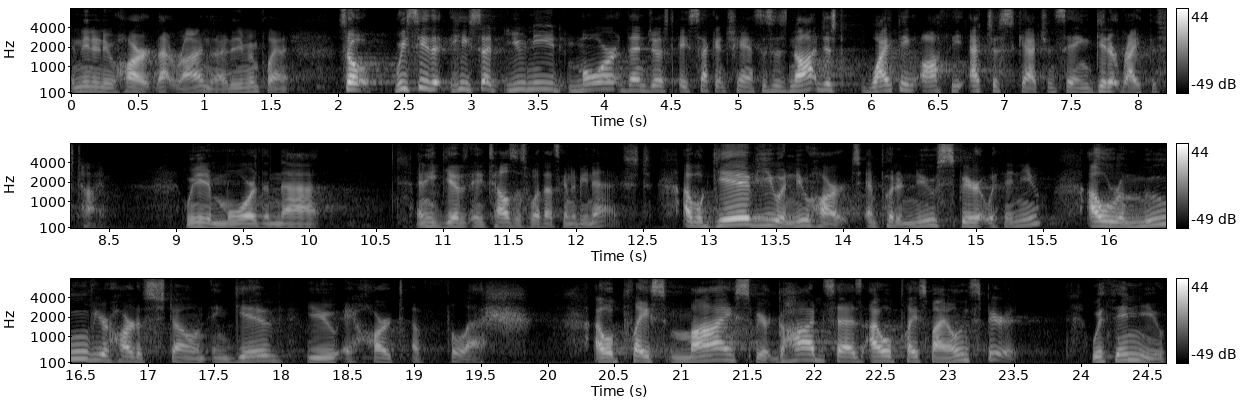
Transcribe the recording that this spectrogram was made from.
you need a new heart. That rhymed, I didn't even plan it. So we see that he said you need more than just a second chance. This is not just wiping off the etch a sketch and saying, get it right this time. We needed more than that. And he, gives, he tells us what that's going to be next. I will give you a new heart and put a new spirit within you. I will remove your heart of stone and give you a heart of flesh. I will place my spirit. God says, I will place my own spirit within you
